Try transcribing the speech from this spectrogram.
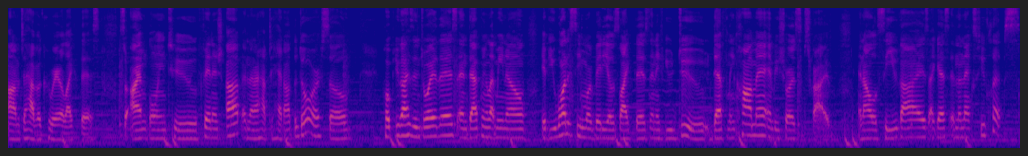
um, to have a career like this. So I'm going to finish up and then I have to head out the door. So hope you guys enjoy this and definitely let me know if you want to see more videos like this and if you do definitely comment and be sure to subscribe and I will see you guys I guess in the next few clips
